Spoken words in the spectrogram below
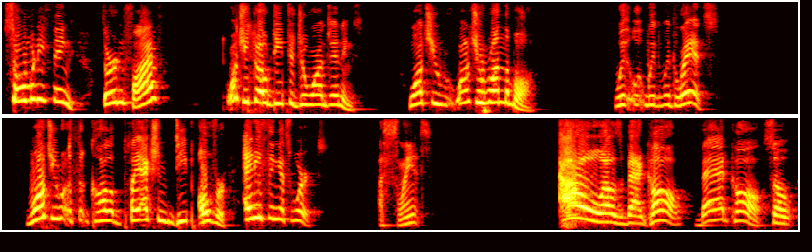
So many things. Third and five? Why don't you throw deep to Jauan Jennings? Why don't you why don't you run the ball with with with Lance? Why don't you call a play action deep over anything that's worked? A slant? Oh, that was a bad call. Bad call. So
